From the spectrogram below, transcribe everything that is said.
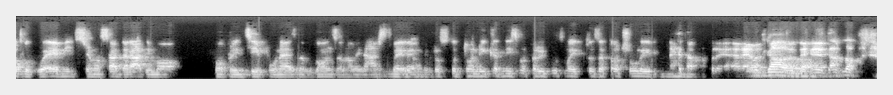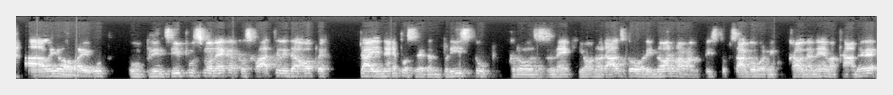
odluku, e, mi ćemo sad da radimo po principu, ne znam, gonza novinarstva ili ono, prosto to nikad nismo, prvi put smo ih to, za to čuli nedavno, pre, relativno nedavno, ali ovaj, u, u principu smo nekako shvatili da opet taj neposredan pristup kroz neki ono razgovor i normalan pristup sagovorniku kao da nema kamere,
